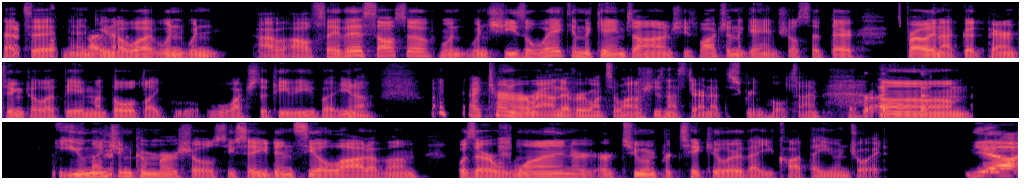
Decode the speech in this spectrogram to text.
that's it and right. you know what when when I'll, I'll, say this also when when she's awake and the game's on, she's watching the game. She'll sit there. It's probably not good parenting to let the eight month old like watch the TV, but you know, I, I turn her around every once in a while. She's not staring at the screen the whole time. Right. Um, you mentioned commercials. You say you didn't see a lot of them. Was there one or, or two in particular that you caught that you enjoyed? Yeah,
